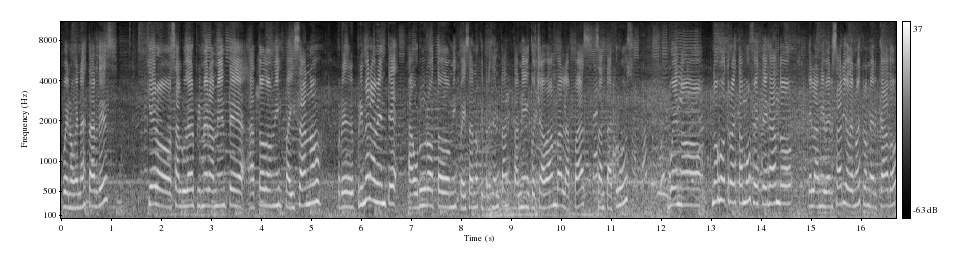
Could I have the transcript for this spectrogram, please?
Bueno, buenas tardes. Quiero saludar primeramente a todos mis paisanos, primeramente a Oruro, todos mis paisanos que presentan, también Cochabamba, La Paz, Santa Cruz. Bueno, nosotros estamos festejando el aniversario de nuestro mercado.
